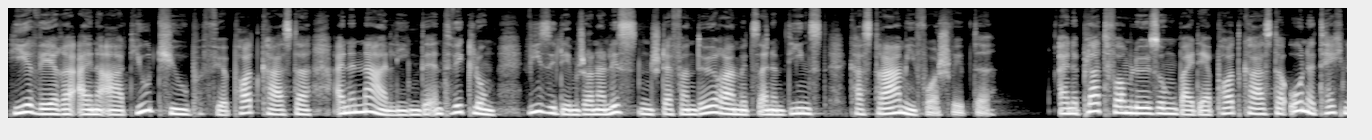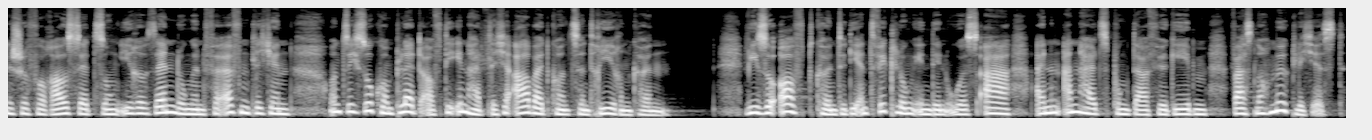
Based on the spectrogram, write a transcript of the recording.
Hier wäre eine Art YouTube für Podcaster eine naheliegende Entwicklung, wie sie dem Journalisten Stefan Dörer mit seinem Dienst Castrami vorschwebte. Eine Plattformlösung, bei der Podcaster ohne technische Voraussetzung ihre Sendungen veröffentlichen und sich so komplett auf die inhaltliche Arbeit konzentrieren können. Wie so oft könnte die Entwicklung in den USA einen Anhaltspunkt dafür geben, was noch möglich ist.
